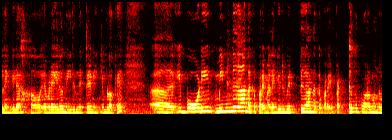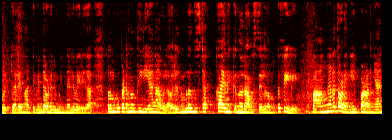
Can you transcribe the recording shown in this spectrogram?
അല്ലെങ്കിൽ എവിടെയെങ്കിലും ഒന്ന് ഇരുന്നിട്ട് എണീക്കുമ്പോഴൊക്കെ ഈ ബോഡി മിന്നുക എന്നൊക്കെ പറയും അല്ലെങ്കിൽ ഒരു വെട്ടുക എന്നൊക്കെ പറയും. പെട്ടെന്ന് പുറമൊന്ന് വെട്ടുക അല്ലെങ്കിൽ നടുവിന്റെ അവിടെ ഒരു മിന്നൽ വരിക. അപ്പോൾ നമുക്ക് പെട്ടെന്ന് തിരിയാനാവില്ല ഒരു നമ്മളത് സ്റ്റക്കായി നിൽക്കുന്ന ഒരു അവസ്ഥയിൽ നമുക്ക് ഫീൽ ചെയ്യും. അപ്പം അങ്ങനെ തുടങ്ങിയപ്പോഴാണ് ഞാൻ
